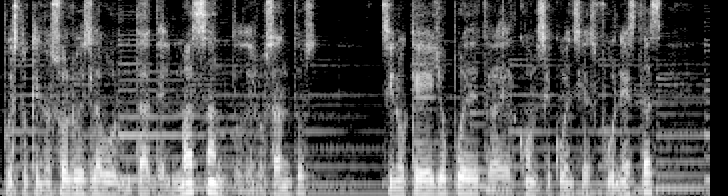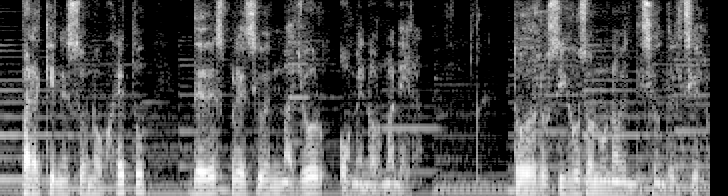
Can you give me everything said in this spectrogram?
puesto que no solo es la voluntad del más santo de los santos, sino que ello puede traer consecuencias funestas para quienes son objeto de desprecio en mayor o menor manera. Todos los hijos son una bendición del cielo.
